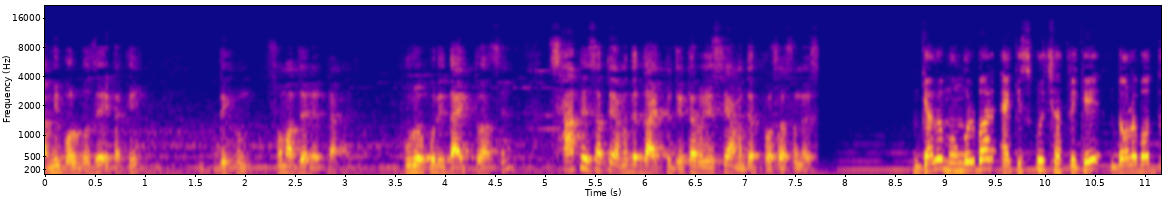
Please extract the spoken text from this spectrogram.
আমি বলব যে এটাকে দেখুন, সমাজের এটা পুরোপুরি দায়িত্ব আছে। সাথে সাথে আমাদের দায়িত্ব যেটা রয়েছে আমাদের প্রশাসনের। গেল মঙ্গলবার এক স্কুল ছাত্রীকে দলবদ্ধ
